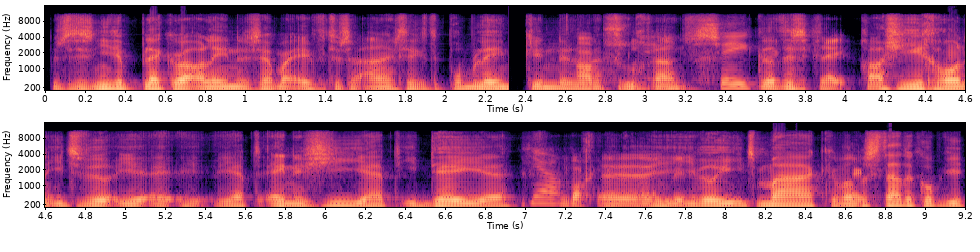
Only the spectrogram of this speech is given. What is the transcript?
dus het is niet een plek waar alleen zeg maar even tussen de probleemkinderen naartoe gaan. Nee, zeker. Dat is, Nee. als je hier gewoon iets wil, je, je hebt energie, je hebt ideeën, ja, Mag je eh, je, wil je iets maken. Want er staat ook op je,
